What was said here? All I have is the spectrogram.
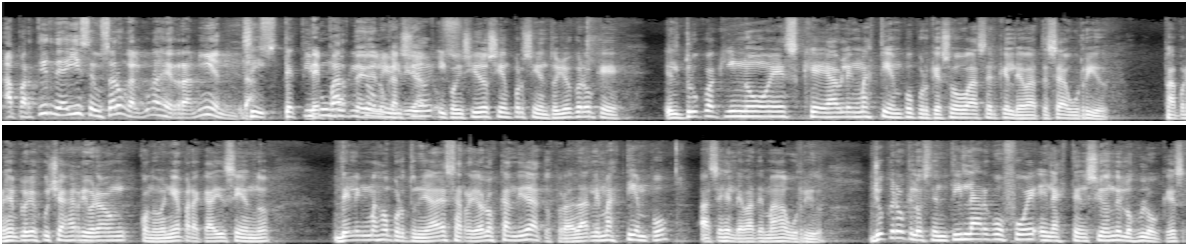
a partir de ahí se usaron algunas herramientas sí, te de parte de los candidatos. Y coincido 100%. Yo creo que el truco aquí no es que hablen más tiempo, porque eso va a hacer que el debate sea aburrido. por ejemplo, yo escuché a Harry Brown cuando venía para acá diciendo. Denle más oportunidad de desarrollar los candidatos, pero al darle más tiempo, haces el debate más aburrido. Yo creo que lo sentí largo fue en la extensión de los bloques.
